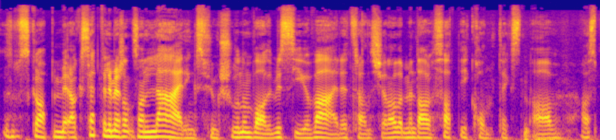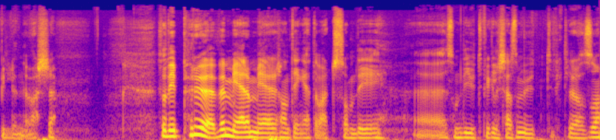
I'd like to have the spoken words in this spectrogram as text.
skape mer aksept, eller mer sånn, sånn, læringsfunksjon om hva det vil si å være transkjønna, men da satt i konteksten av, av spilluniverset. Så de prøver mer og mer sånne ting etter hvert som de, eh, som de utvikler seg som utvikler også.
